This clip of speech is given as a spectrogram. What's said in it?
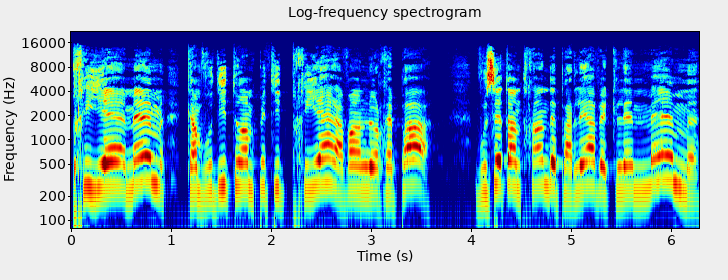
priez, même quand vous dites une petite prière avant le repas, vous êtes en train de parler avec le même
